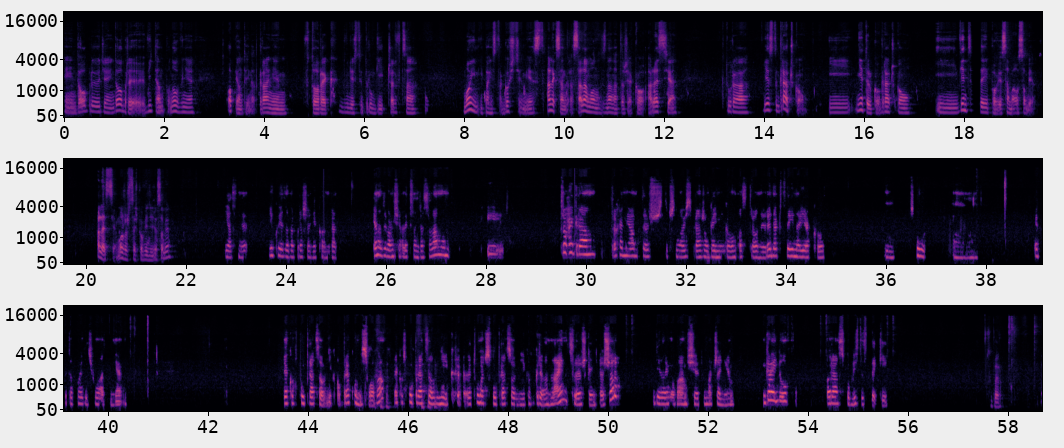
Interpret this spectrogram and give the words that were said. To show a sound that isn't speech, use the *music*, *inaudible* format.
Dzień dobry, dzień dobry. Witam ponownie o 5 nad graniem. Wtorek, 22 czerwca. Moim i Państwa gościem jest Aleksandra Salamon, znana też jako Alessia, która jest graczką. I nie tylko graczką, i więcej powie sama o sobie. Alessia, możesz coś powiedzieć o sobie? Jasne. Dziękuję za zaproszenie, Konrad. Ja nazywam się Aleksandra Salamon i trochę gram, trochę miałam też styczność z branżą gamingową od strony redakcyjnej jako mm, współ... mm, jakby to powiedzieć ładnie, jako współpracownik, o brakło mi słowa, *laughs* jako współpracownik, tłumacz współpracownik w gry online slash game pressure, gdzie zajmowałam się tłumaczeniem guide'ów oraz publicystyki. Super.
